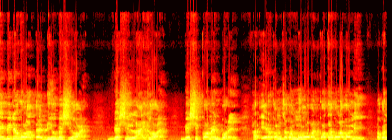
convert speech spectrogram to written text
এই ভিডিওগুলোতে ভিউ বেশি হয়, বেশি লাইক হয়, বেশি কমেন্ট পড়ে। আর এরকম যখন মূল্যবান কথাগুলো বলি, তখন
